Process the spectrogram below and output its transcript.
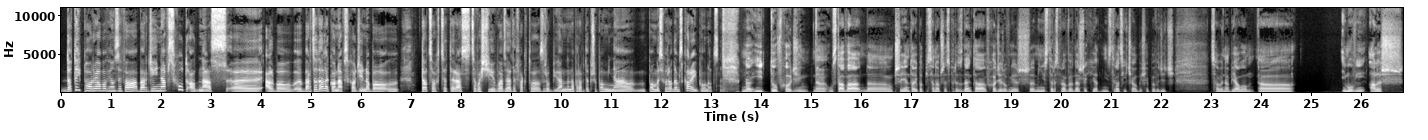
do tej pory obowiązywała bardziej na wschód od nas, e, albo e, bardzo daleko na wschodzie, no bo e, to, co chce teraz, co właściwie władza de facto zrobiła, no naprawdę przypomina pomysły rodem z Korei Północnej. No i tu wchodzi ustawa przyjęta i podpisana przez prezydenta, wchodzi również minister spraw wewnętrznych i administracji, chciałoby się powiedzieć całe na biało i mówi, ależ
